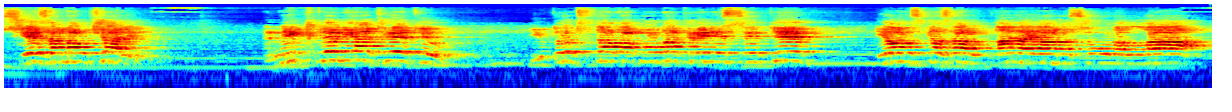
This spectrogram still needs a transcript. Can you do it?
Все замолчали. Никто не ответил. И вдруг встал Абу Бакр Сиддик, и он сказал, «Ана я Расул Аллах,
